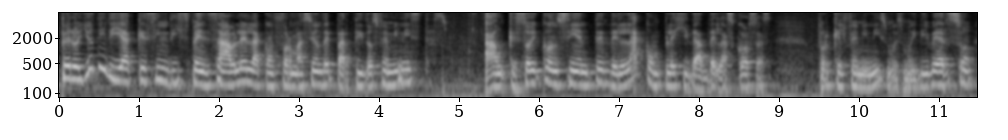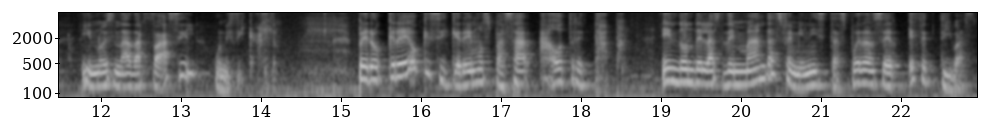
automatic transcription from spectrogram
Pero yo diría que es indispensable la conformación de partidos feministas, aunque soy consciente de la complejidad de las cosas, porque el feminismo es muy diverso y no es nada fácil unificarlo. Pero creo que si queremos pasar a otra etapa, en donde las demandas feministas puedan ser efectivas,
